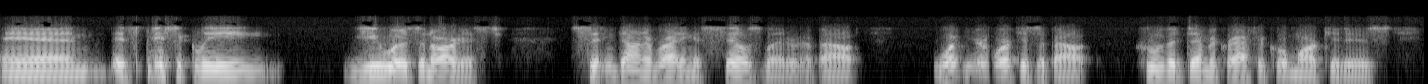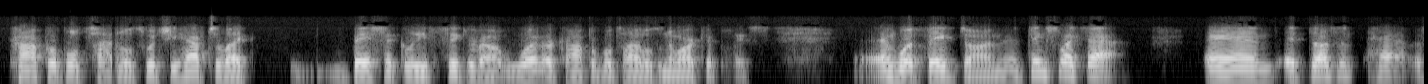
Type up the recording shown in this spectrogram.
And it's basically you as an artist sitting down and writing a sales letter about what your work is about, who the demographic or market is, comparable titles, which you have to like basically figure out what are comparable titles in the marketplace. and what they've done and things like that. And it doesn't have a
